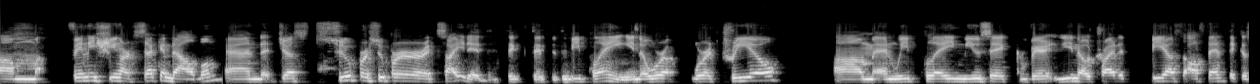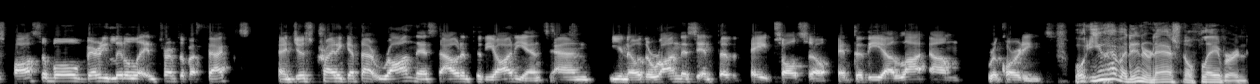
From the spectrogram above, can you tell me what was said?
Um, finishing our second album and just super super excited to, to, to be playing. You know we're a, we're a trio um, and we play music very you know try to be as authentic as possible very little in terms of effects and just try to get that rawness out into the audience and you know the rawness into the tapes also into the uh, lot um, recordings. Well you have an international flavor and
